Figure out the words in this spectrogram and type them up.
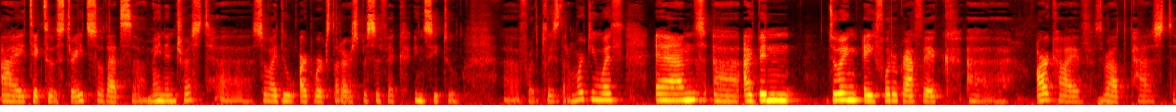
I take to the streets, so that's uh, main interest. Uh, so I do artworks that are specific in situ uh, for the place that I'm working with, and uh, I've been doing a photographic uh, archive throughout the past uh,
